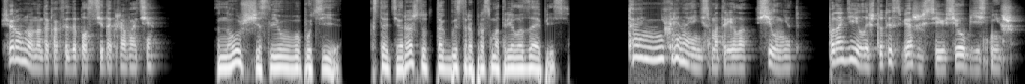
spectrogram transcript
Все равно надо как-то доползти до кровати». «Ну, счастливого пути. Кстати, рад, что ты так быстро просмотрела запись». «Да ни хрена я не смотрела. Сил нет. Понадеялась, что ты свяжешься и все объяснишь».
